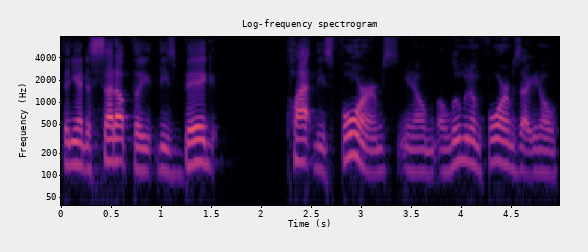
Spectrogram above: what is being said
Then you had to set up the, these big, plat these forms, you know, aluminum forms that you know,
